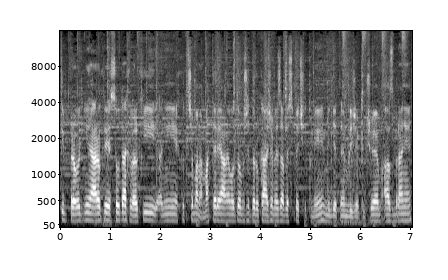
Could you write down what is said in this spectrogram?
Ty provodní nároky jsou tak velký ani jako třeba na materiál nebo to, že to dokážeme zabezpečit my, my dětem blíže půjčujeme a zbraně.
